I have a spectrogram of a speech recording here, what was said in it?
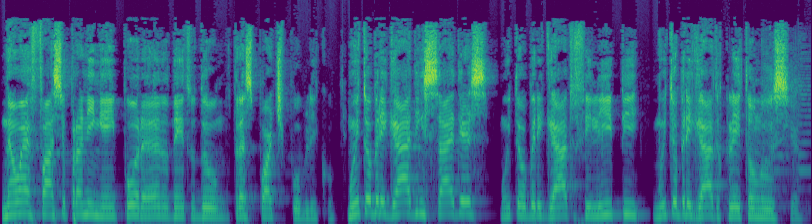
não é fácil para ninguém por ano dentro do transporte público. Muito obrigado, insiders. Muito obrigado, Felipe. Muito obrigado, Cleiton Lúcio.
